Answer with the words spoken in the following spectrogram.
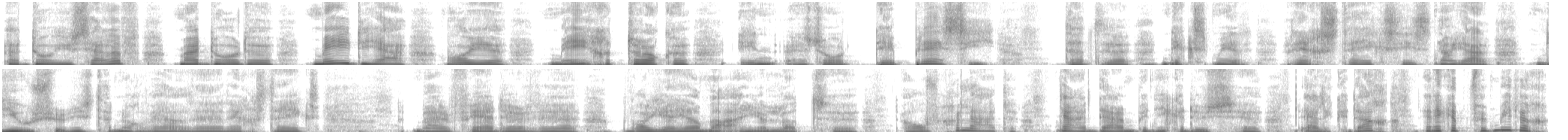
uh, door jezelf, maar door de media word je meegetrokken in een soort depressie dat uh, niks meer rechtstreeks is. Nou ja, nieuws is dan nog wel rechtstreeks. Maar verder uh, word je helemaal aan je lot uh, overgelaten. Ja, daarom ben ik er dus uh, elke dag. En ik heb vanmiddag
